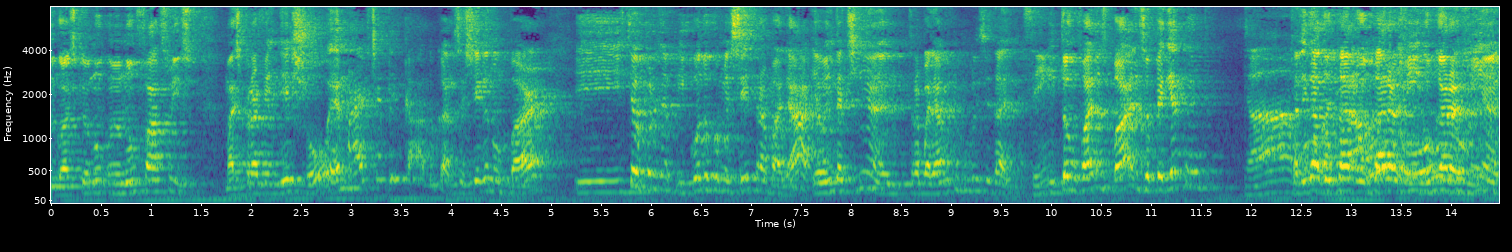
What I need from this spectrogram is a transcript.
negócio que eu não, eu não faço isso. Mas para vender show é marketing aplicado, cara. Você chega no bar e. Então, por exemplo, e quando eu comecei a trabalhar, eu ainda tinha. Eu trabalhava com publicidade. Sim. Então vários bares eu peguei a conta. Ah, Tá ligado? O cara, o cara, vinha, o cara vinha,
